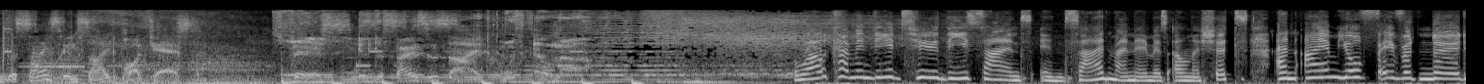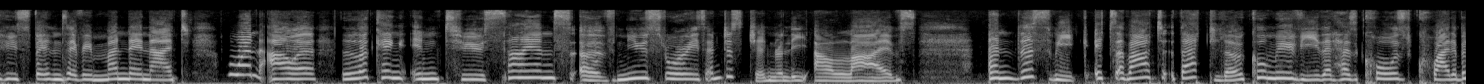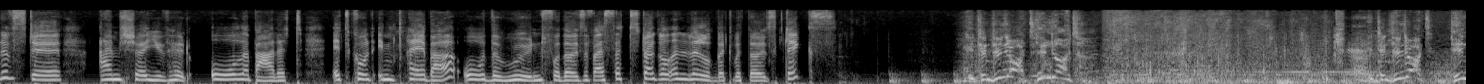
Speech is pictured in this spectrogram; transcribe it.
The Science Inside Podcast. This is the Science Inside with Elna. Welcome indeed to the Science Inside. My name is Elna Schutz, and I am your favorite nerd who spends every Monday night one hour looking into science of news stories and just generally our lives. And this week, it's about that local movie that has caused quite a bit of stir. I'm sure you've heard all about it. It's called Inxeba, or The Wound, for those of us that struggle a little bit with those clicks. Den, den dort! Den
